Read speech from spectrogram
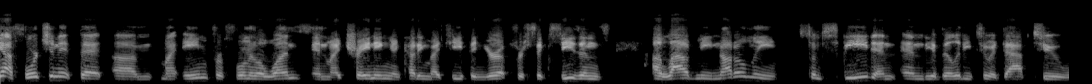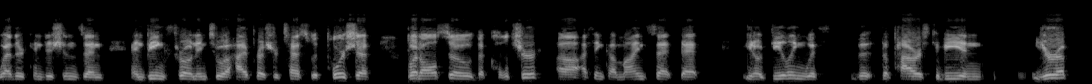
yeah, fortunate that um, my aim for Formula One and my training and cutting my teeth in Europe for six seasons allowed me not only some speed and, and the ability to adapt to weather conditions and, and being thrown into a high pressure test with Porsche, but also the culture. Uh, I think a mindset that, you know, dealing with the, the powers to be in Europe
